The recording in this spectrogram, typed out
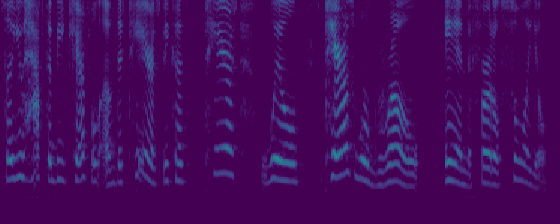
So you have to be careful of the tares because tares will tares will grow in fertile soil.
